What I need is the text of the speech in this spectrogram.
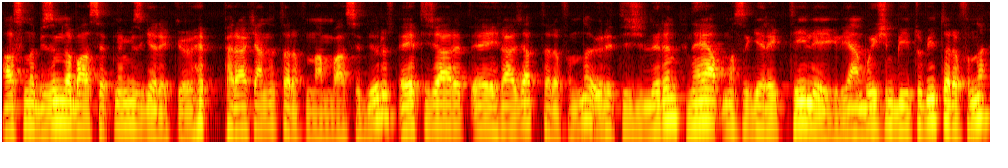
aslında bizim de bahsetmemiz gerekiyor. Hep perakende tarafından bahsediyoruz. E-ticaret, e-ihracat tarafında üreticilerin ne yapması gerektiğiyle ilgili. Yani bu işin B2B tarafını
